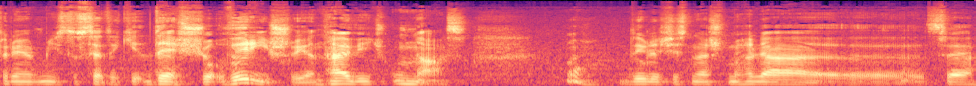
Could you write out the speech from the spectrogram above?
Прем'єр-міністр все-таки дещо вирішує навіть у нас. Ну, дивлячись на Шмигаля, це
